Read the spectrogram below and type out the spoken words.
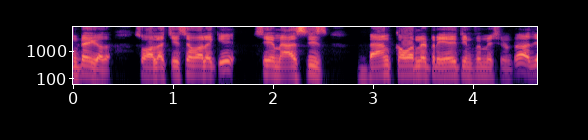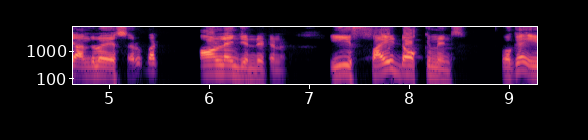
ఉంటాయి కదా. సో అలా చేసే వాళ్ళకి same as is bank cover letter ఏదైతే ఇన్ఫర్మేషన్ ఉంటుందో అది అందులో వేస్తారు. బట్ ఆన్లైన్ జనరేట్ అన్నట్టు. ఈ ఫైవ్ డాక్యుమెంట్స్ ఓకే? ఈ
